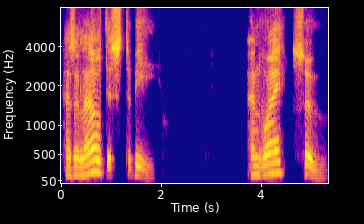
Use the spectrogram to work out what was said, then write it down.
has allowed this to be. And why so?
